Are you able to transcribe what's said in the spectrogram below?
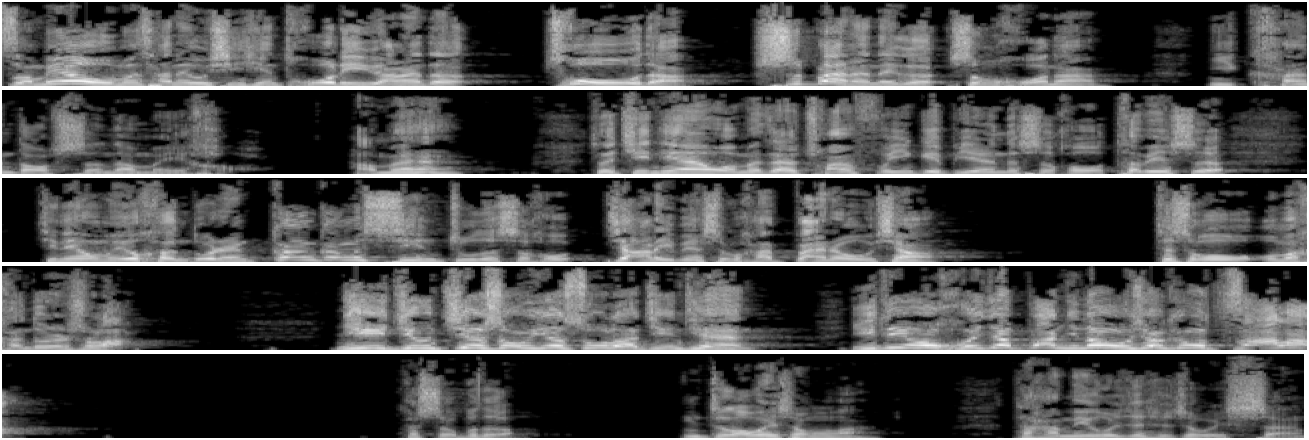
怎么样我们才能有信心脱离原来的错误的、失败的那个生活呢？你看到神的美好，好吗？所以今天我们在传福音给别人的时候，特别是今天我们有很多人刚刚信主的时候，家里面是不是还拜着偶像？这时候我们很多人说了：“你已经接受耶稣了，今天一定要回家把你的偶像给我砸了。”他舍不得，你知道为什么吗？他还没有认识这位神。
